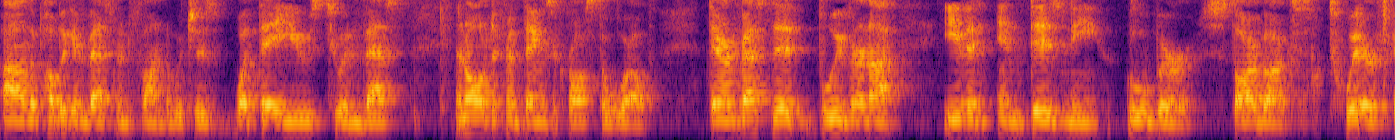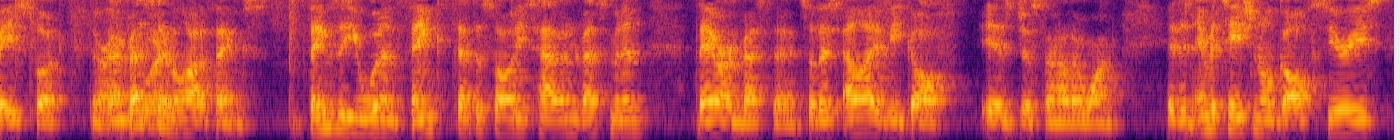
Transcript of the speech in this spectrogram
um, the Public Investment Fund, which is what they use to invest in all different things across the world. They're invested, believe it or not, even in Disney, Uber, Starbucks, Twitter, Facebook. They're They're invested in a lot of things. Things that you wouldn't think that the Saudis have an investment in, they are invested in. So this LIV Golf is just another one. It's an invitational golf series.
